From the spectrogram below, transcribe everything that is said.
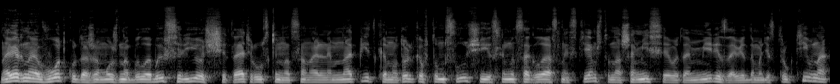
Наверное, водку даже можно было бы всерьез считать русским национальным напитком, но только в том случае, если мы согласны с тем, что наша миссия в этом мире заведомо деструктивна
